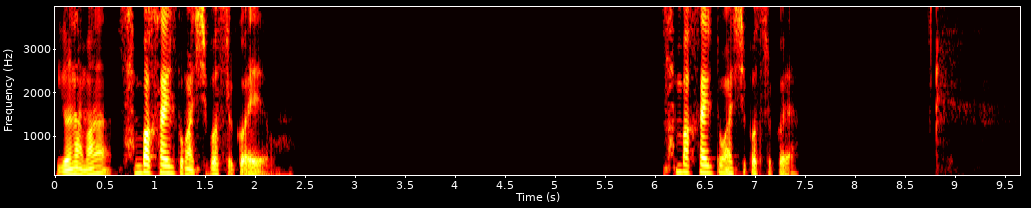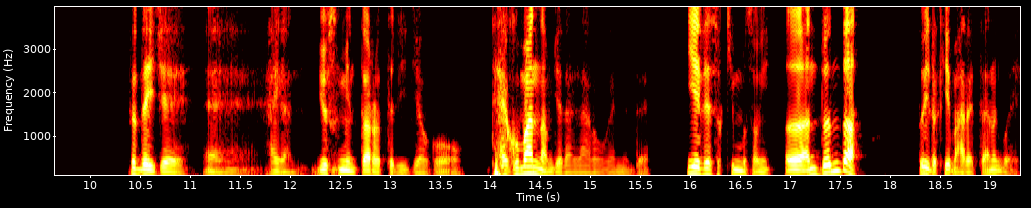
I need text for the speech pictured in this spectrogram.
이건 아마 3박 4일 동안 씹었을 거예요. 3박 4일 동안 씹었을 거야. 그런데 이제 예, 하여간 유승민 떨어뜨리려고 대구만 넘겨달라고 했는데 이에 대해서 김무성이 어, 안 된다. 또 이렇게 말했다는 거예요.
